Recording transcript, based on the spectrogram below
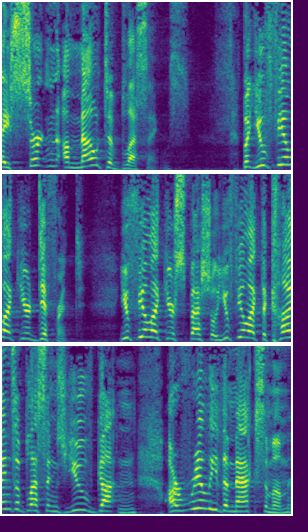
a certain amount of blessings, but you feel like you're different. You feel like you're special. You feel like the kinds of blessings you've gotten are really the maximum,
